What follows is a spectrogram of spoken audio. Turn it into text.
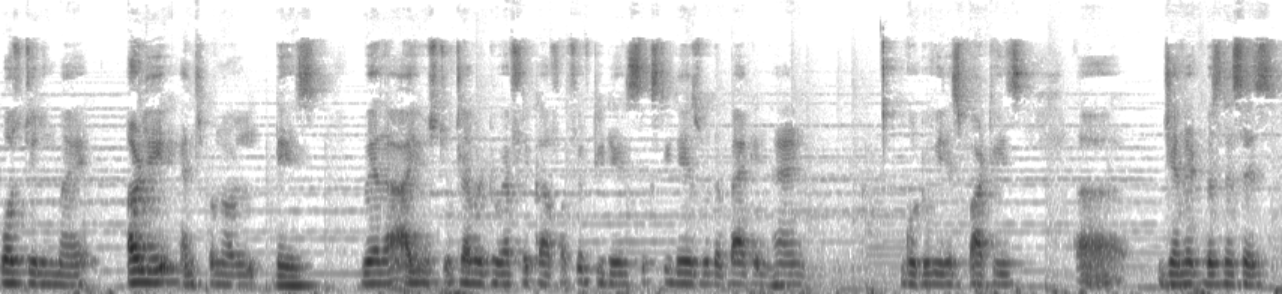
was during my early entrepreneurial days, where I used to travel to Africa for 50 days, 60 days with a bag in hand, go to various parties, uh, generate businesses,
